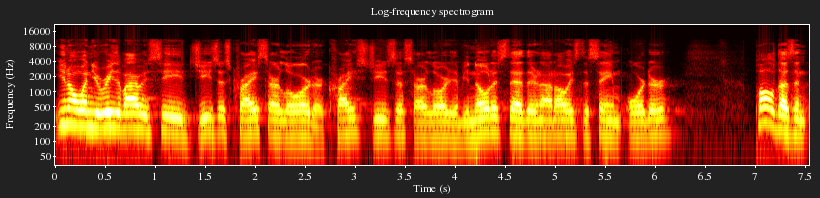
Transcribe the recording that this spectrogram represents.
you know, when you read the Bible, you see Jesus Christ our Lord or Christ Jesus our Lord. Have you noticed that they're not always the same order? Paul doesn't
